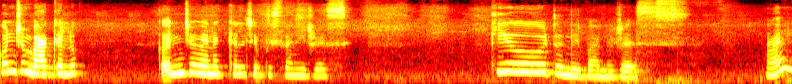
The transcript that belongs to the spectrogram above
కొంచెం బ్యాక్ వెళ్ళు. కొంచెం వెనక్కి వెళ్ళి చూపిస్తాను నీ డ్రెస్. క్యూట్ ఉంది బాను డ్రెస్. అయ్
